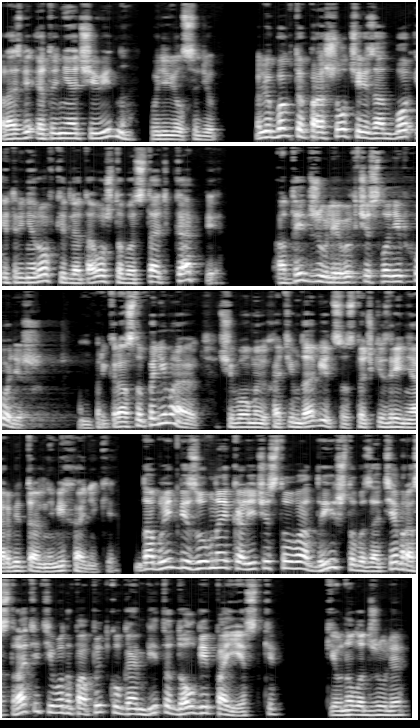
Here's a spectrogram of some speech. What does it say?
Разве это не очевидно? Удивился Дюб. Любой, кто прошел через отбор и тренировки для того, чтобы стать Каппи, а ты, Джулия, в их число не входишь. Прекрасно понимают, чего мы хотим добиться с точки зрения орбитальной механики. Добыть безумное количество воды, чтобы затем растратить его на попытку гамбита долгой поездки. Кивнула Джулия.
